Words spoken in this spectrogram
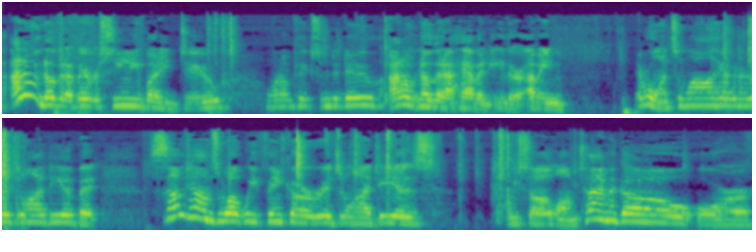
I don't know that I've ever seen anybody do what I'm fixing to do. I don't know that I haven't either. I mean, every once in a while I have an original idea, but sometimes what we think are original ideas we saw a long time ago or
